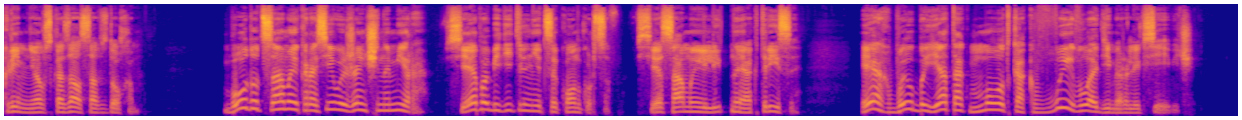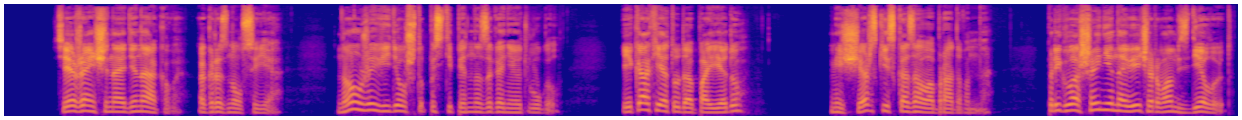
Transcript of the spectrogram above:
Кремнев сказал со вздохом. «Будут самые красивые женщины мира, все победительницы конкурсов, все самые элитные актрисы. Эх, был бы я так молод, как вы, Владимир Алексеевич!» «Все женщины одинаковы», — огрызнулся я. Но уже видел, что постепенно загоняют в угол. «И как я туда поеду?» Мещерский сказал обрадованно. «Приглашение на вечер вам сделают.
